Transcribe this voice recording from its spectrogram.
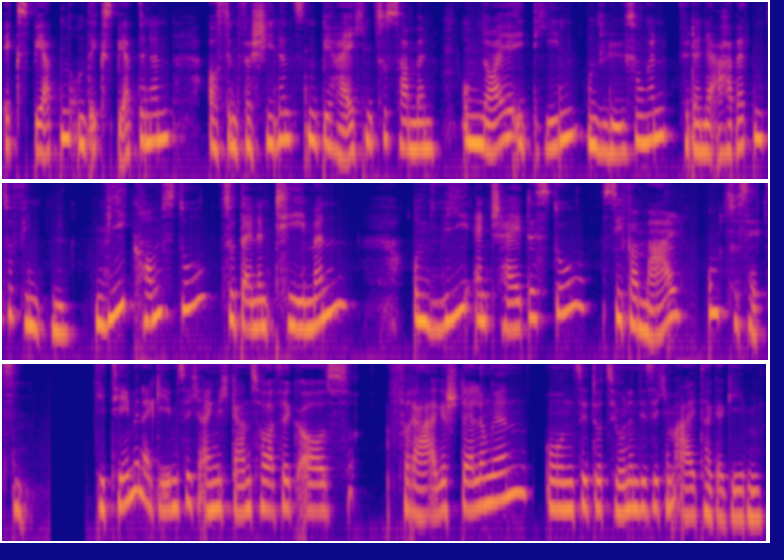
Experten und Expertinnen aus den verschiedensten Bereichen zusammen, um neue Ideen und Lösungen für deine Arbeiten zu finden. Wie kommst du zu deinen Themen und wie entscheidest du, sie formal umzusetzen? Die Themen ergeben sich eigentlich ganz häufig aus Fragestellungen und Situationen, die sich im Alltag ergeben.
